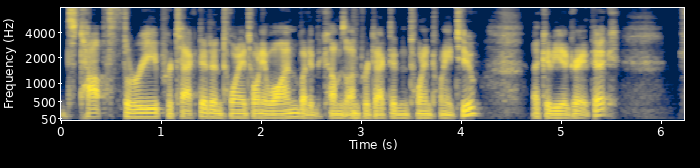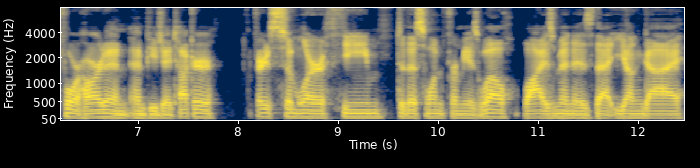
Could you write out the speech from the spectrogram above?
It's top three protected in 2021, but it becomes unprotected in 2022. That could be a great pick for Harden and PJ Tucker. Very similar theme to this one for me as well. Wiseman is that young guy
